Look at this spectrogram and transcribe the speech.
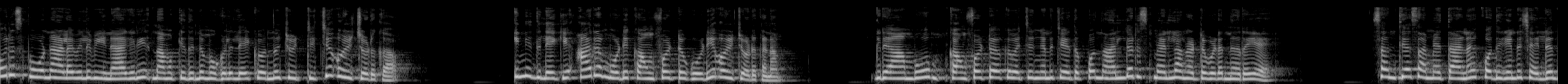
ഒരു സ്പൂൺ അളവിൽ വിനാഗിരി നമുക്കിതിന്റെ മുകളിലേക്ക് ഒന്ന് ചുറ്റിച്ച് ഒഴിച്ചു കൊടുക്കാം ഇനി ഇതിലേക്ക് അരമുടി കംഫർട്ട് കൂടി ഒഴിച്ചു കൊടുക്കണം ഗ്രാമ്പുവും കംഫർട്ടും ഒക്കെ വെച്ച് ഇങ്ങനെ ചെയ്തപ്പോൾ നല്ലൊരു സ്മെല്ലാണ് കേട്ടോ ഇവിടെ നിറയെ. സന്ധ്യാസമയത്താണ് കൊതുകിന്റെ ശല്യം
